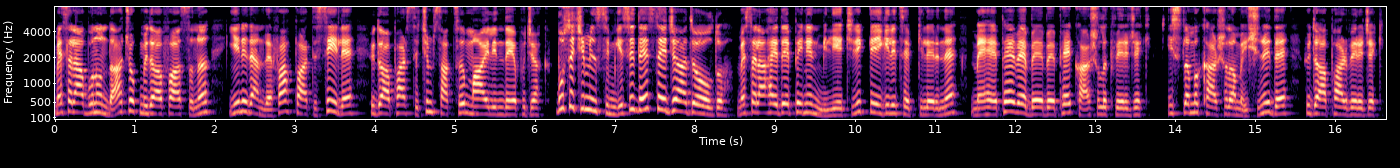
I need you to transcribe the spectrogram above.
Mesela bunun daha çok müdafasını yeniden Refah Partisi ile Hüdapar seçim sattığı mailinde yapacak. Bu seçimin simgesi de seccade oldu. Mesela HDP'nin milliyetçilikle ilgili tepkilerine MHP ve BBP karşılık verecek. İslam'ı karşılama işini de Hüdapar verecek.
